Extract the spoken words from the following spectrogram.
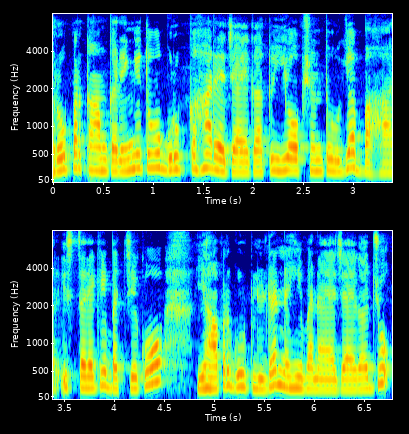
घरों पर काम करेंगे तो वो ग्रुप कहाँ रह जाएगा तो ये ऑप्शन तो हो गया बाहर इस तरह के बच्चे को यहाँ पर ग्रुप लीडर नहीं बनाया जाएगा जो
